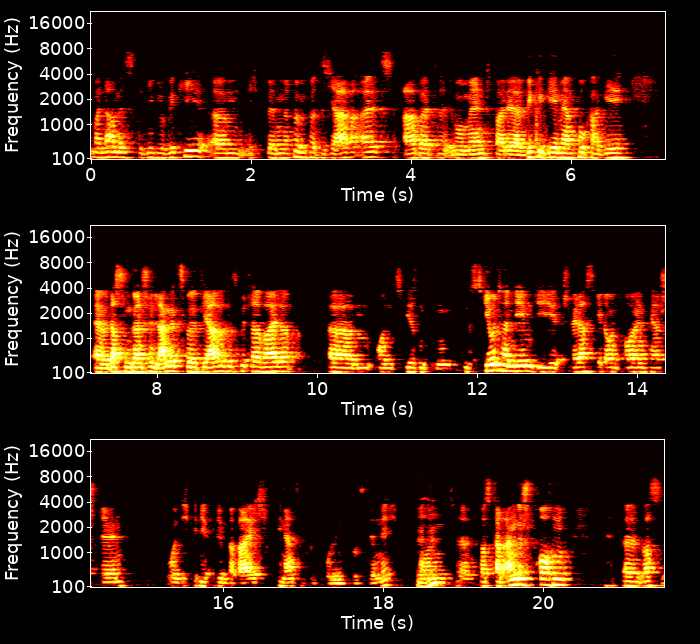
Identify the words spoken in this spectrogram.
mein Name ist Denis Glowicki. Ähm, ich bin 45 Jahre alt, arbeite im Moment bei der Wicke GmbH Co. KG. Äh, das schon ganz schön lange, zwölf Jahre sind es mittlerweile. Ähm, und wir sind ein Industrieunternehmen, die Schwerlasträder und Rollen herstellen und ich bin hier für den Bereich und Controlling zuständig. Mhm. Und äh, du hast gerade angesprochen, was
